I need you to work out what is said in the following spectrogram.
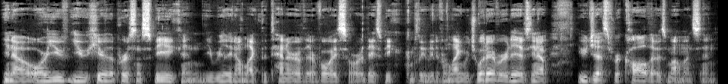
you know, or you you hear the person speak and you really don't like the tenor of their voice, or they speak a completely different language, whatever it is, you know, you just recall those moments and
